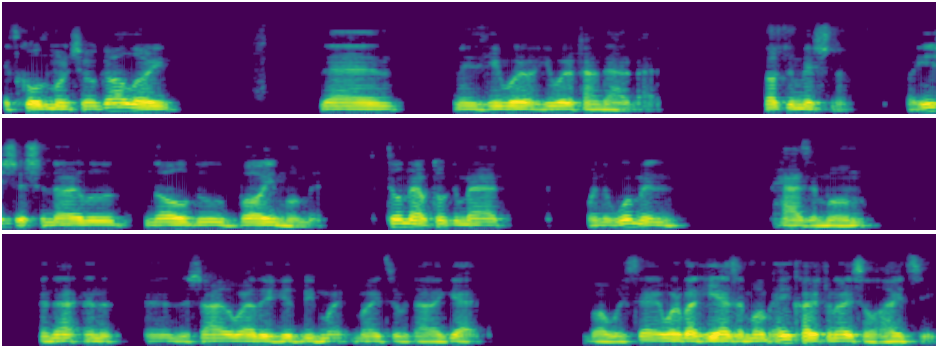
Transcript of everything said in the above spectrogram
it's called Muncho Then means he would have he would have found out about it. Talk to Mishnah. Till now, we're talking about when the woman has a mum, and that and and the shaila whether he'd be mitzvah without a get. But we say, what about he has a mum? Ain't kaifin oisel haitzi.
